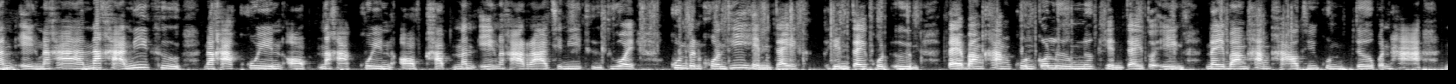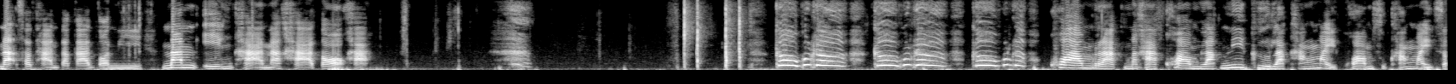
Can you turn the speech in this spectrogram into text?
นั่นเองนะคะนะคะ นี่คือนะคะ Queen of นะคะ Queen of Cup นั่นเองนะคะ ราชินีถือถ้วย คุณเป็นคนที่เห็นใจเห็นใจคนอื่น แต่บางครั้งคุณก็ลืมนึกเห็นใจตัวเอง ในบางครั้งคราวที่คุณเจอปัญหาณสถานการณ์ตอนนี้ นั่นเองค่ะนะคะต่อค่ะ ขอบคุณค่ะขอบคุณค่ะขอบคุณค่ะความรักนะคะ ความรักนี่คือรักครั้งใหม่ ความสุขครั้งใหม่ส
